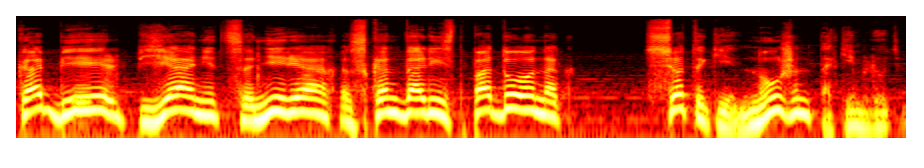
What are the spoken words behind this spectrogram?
кобель, пьяница, неряха, скандалист, подонок. Все-таки нужен таким людям».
